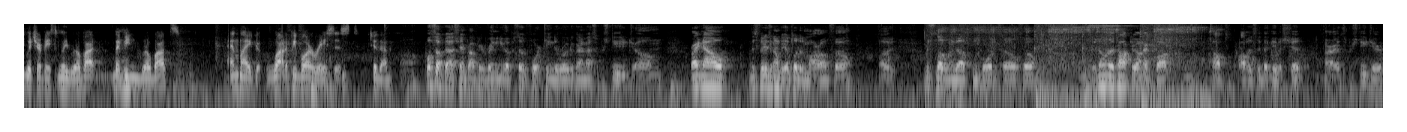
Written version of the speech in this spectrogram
which are basically robot living robots, and like a lot of people are racist to them. Uh, what's up, guys? Chained Prophet here, bringing you episode 14, The Road to Grandmaster Prestige. Um, right now, this video is gonna be uploaded tomorrow, so uh, I'm just leveling up and bored as hell. So there's no one to talk to on Xbox. Ob- Obviously, they gave a shit. All right, it's Prestige here.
